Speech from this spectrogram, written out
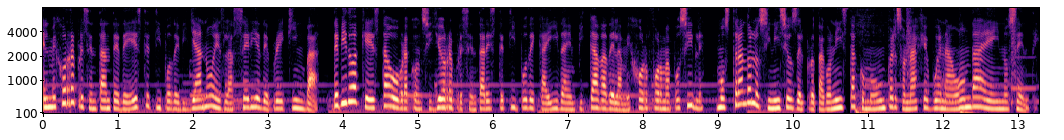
el mejor representante de este tipo de villano es la serie de Breaking Bad, debido a que esta obra consiguió representar este tipo de caída en picada de la mejor forma posible, mostrando los inicios del protagonista como un personaje buena onda e inocente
